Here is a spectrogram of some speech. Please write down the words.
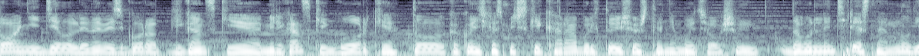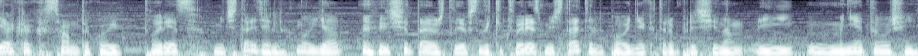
То они делали на весь город гигантские американские горки, то какой-нибудь космический корабль, то еще что-нибудь. В общем, довольно интересно. Ну, я как сам такой творец-мечтатель, ну, я считаю, что я все-таки творец-мечтатель по некоторым причинам, и мне это очень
